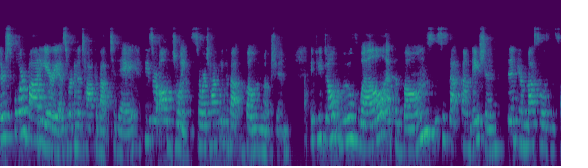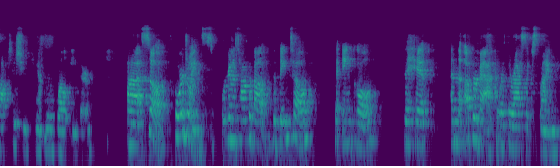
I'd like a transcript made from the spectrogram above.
There's four body areas we're going to talk about today. These are all joints, so we're talking about bone motion. If you don't move well at the bones, this is that foundation, then your muscles and soft tissue can't move well either. Uh, so, four joints. We're going to talk about the big toe, the ankle, the hip, and the upper back or thoracic spine.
